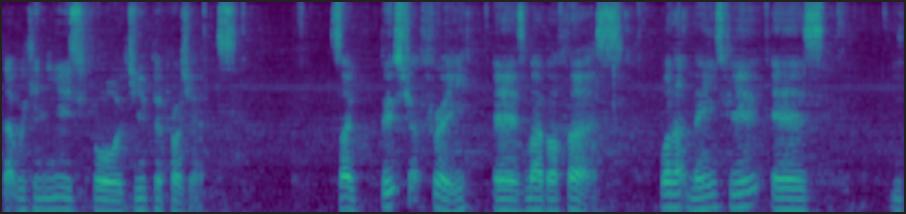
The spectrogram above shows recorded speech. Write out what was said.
that we can use for Drupal projects. So Bootstrap 3 is mobile first. What that means for you is you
